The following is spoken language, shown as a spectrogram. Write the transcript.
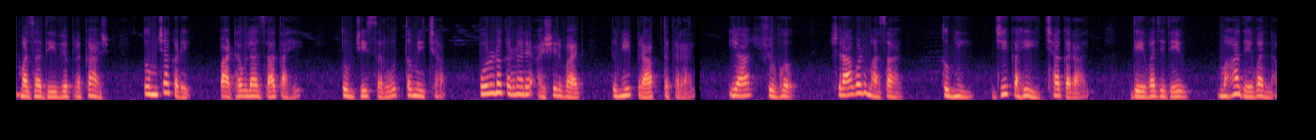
माझा दिव्य प्रकाश तुमच्याकडे पाठवला जात आहे. तुमची सर्वोत्तम इच्छा पूर्ण करणारे आशीर्वाद तुम्ही प्राप्त कराल. या शुभ श्रावण मासात तुम्ही जी काही इच्छा कराल देवादिदेव महादेवांना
